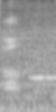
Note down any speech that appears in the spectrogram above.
啊。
